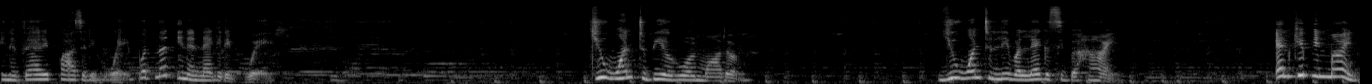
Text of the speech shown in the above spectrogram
in a very positive way, but not in a negative way. You want to be a role model. You want to leave a legacy behind. And keep in mind,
